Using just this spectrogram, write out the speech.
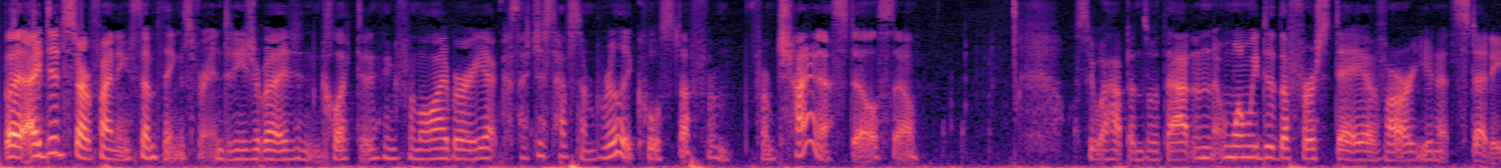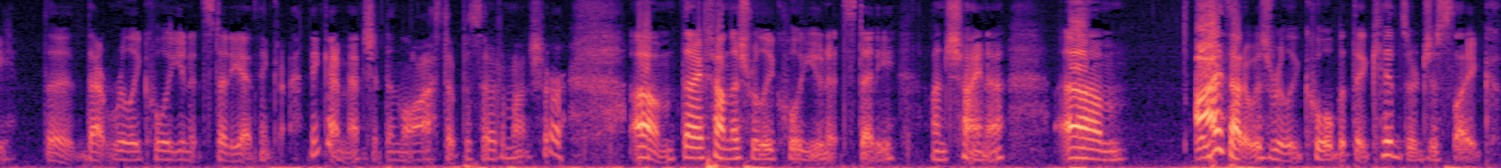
But I did start finding some things for Indonesia, but I didn't collect anything from the library yet because I just have some really cool stuff from from China still. So we'll see what happens with that. And when we did the first day of our unit study, the that really cool unit study, I think I think I mentioned in the last episode. I'm not sure um, that I found this really cool unit study on China. Um, I thought it was really cool, but the kids are just like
